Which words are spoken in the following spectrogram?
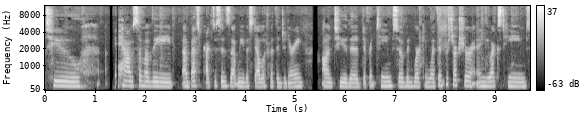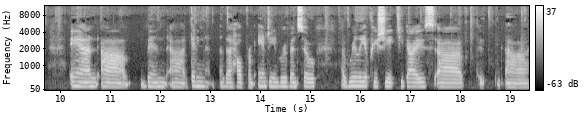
to have some of the best practices that we've established with engineering onto the different teams. So I've been working with infrastructure and UX teams and uh, been uh, getting the help from Angie and Ruben. So I really appreciate you guys uh, uh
